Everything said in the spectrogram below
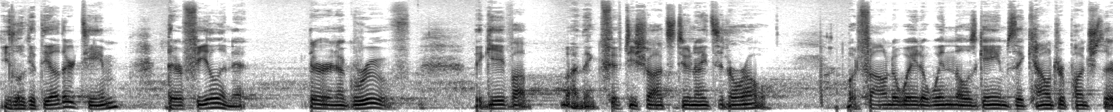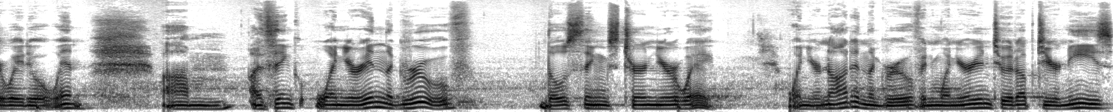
You look at the other team, they're feeling it. They're in a groove. They gave up, I think, 50 shots two nights in a row, but found a way to win those games. They counterpunched their way to a win. Um, I think when you're in the groove, those things turn your way. When you're not in the groove and when you're into it up to your knees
